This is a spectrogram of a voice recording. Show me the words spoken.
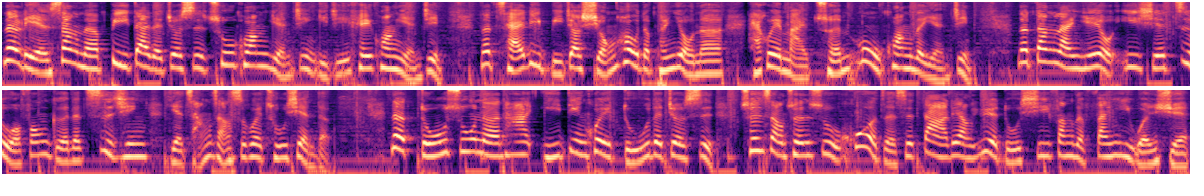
那脸上呢，必戴的就是粗框眼镜以及黑框眼镜。那财力比较雄厚的朋友呢，还会买纯木框的眼镜。那当然也有一些自我风格的刺青，也常常是会出现的。那读书呢？他一定会读的就是村上春树，或者是大量阅读西方的翻译文学。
